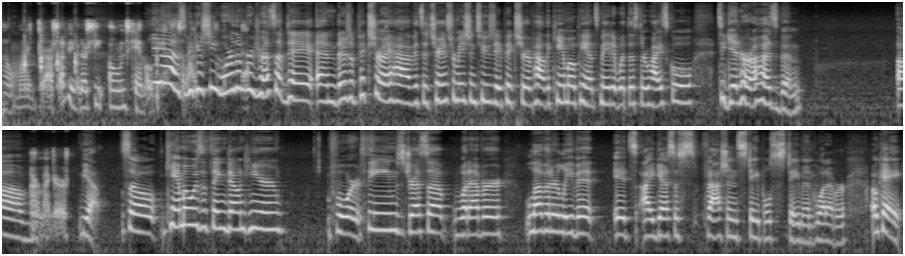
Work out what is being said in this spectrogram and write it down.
Oh my gosh, I didn't even know she owned camo. Yes, pants, I- because she wore them for dress up day, and there's a picture I have. It's a Transformation Tuesday picture of how the camo pants made it with us through high school to get her a husband. Um, Oh my gosh. yeah. So camo is a thing down here for themes, dress up, whatever. Love it or leave it. It's, I guess, a fashion staple statement, whatever. Okay,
